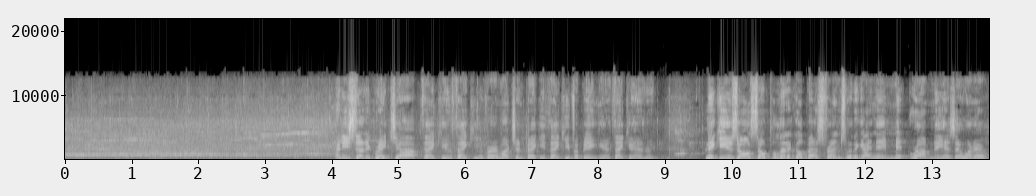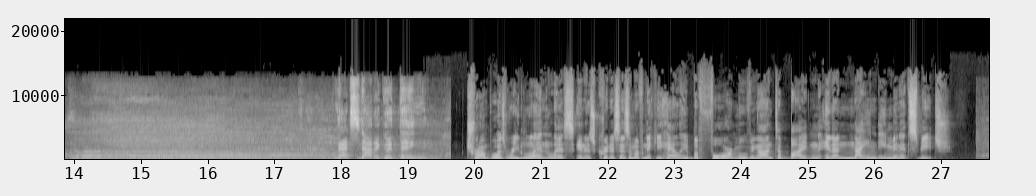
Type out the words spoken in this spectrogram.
And he's done a great job. Thank you. Thank you very much. And Peggy, thank you for being here. Thank you, Henry. Nikki is also political best friends with a guy named Mitt Romney. Has anyone ever heard? That's not a good thing. Trump was relentless in his criticism of Nikki Haley before moving on to Biden in a 90 minute speech.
